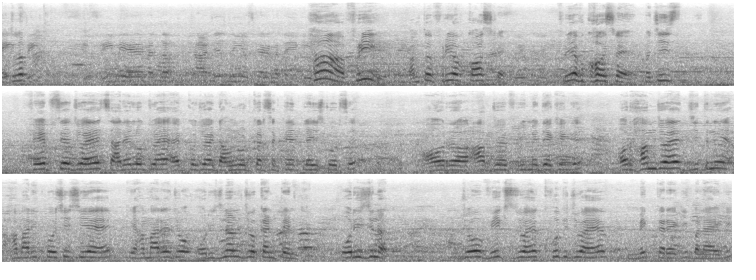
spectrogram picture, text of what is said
मतलब फ्री में है मतलब चार्जेस नहीं उसका बताइए हाँ फ्री हम तो फ्री ऑफ़ कॉस्ट है। फ्री ऑफ़ कॉस्ट है। पच्चीस फेब से जो है सारे लोग जो है ऐप को जो है डाउनलोड कर सकते हैं प्ले स्टोर से। और आप जो है फ्री में देखेंगे। और हम जो है जितने, हमारी कोशिश ये है कि हमारे जो ओरिजिनल जो कंटेंट है ओरिजिनल जो विक्स जो है, खुद जो है मिक करेगी, बनाएगी,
